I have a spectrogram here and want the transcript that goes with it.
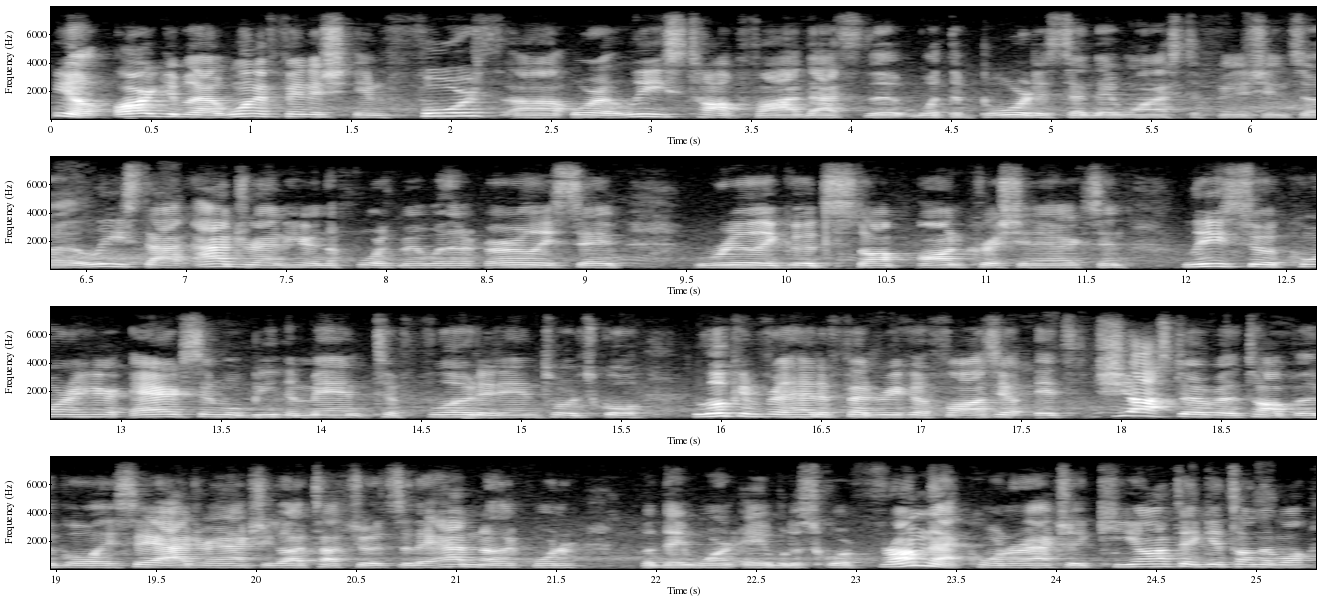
you know, arguably, I want to finish in fourth uh, or at least top five. That's the what the board has said they want us to finish in. So at least that Adrian here in the fourth minute with an early save, really good stop on Christian Eriksen leads to a corner here. Eriksen will be the man to float it in towards goal, looking for the head of Federico Fazio. It's just over the top of the goal. They say Adrian actually got a touch to it, so they had another corner but they weren't able to score from that corner, actually. Kouyaté gets on the ball,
